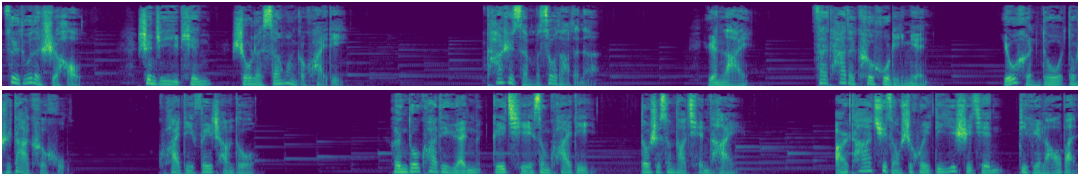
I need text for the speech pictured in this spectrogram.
最多的时候，甚至一天收了三万个快递。他是怎么做到的呢？原来，在他的客户里面，有很多都是大客户，快递非常多。很多快递员给企业送快递，都是送到前台。而他却总是会第一时间递给老板。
